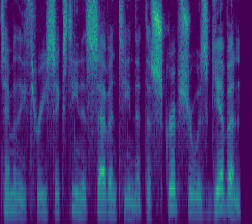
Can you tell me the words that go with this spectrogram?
Timothy 3 16 and 17, that the scripture was given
